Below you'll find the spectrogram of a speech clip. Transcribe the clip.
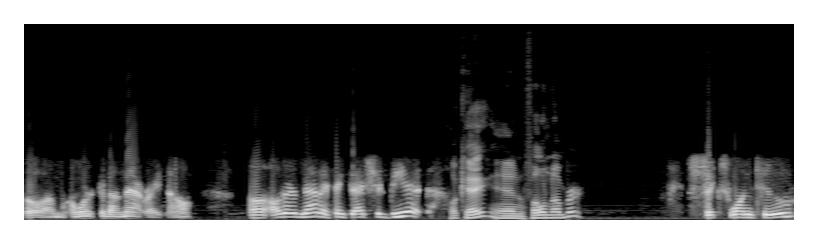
So I'm, I'm working on that right now. Uh, other than that, I think that should be it. Okay, and phone number? 612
